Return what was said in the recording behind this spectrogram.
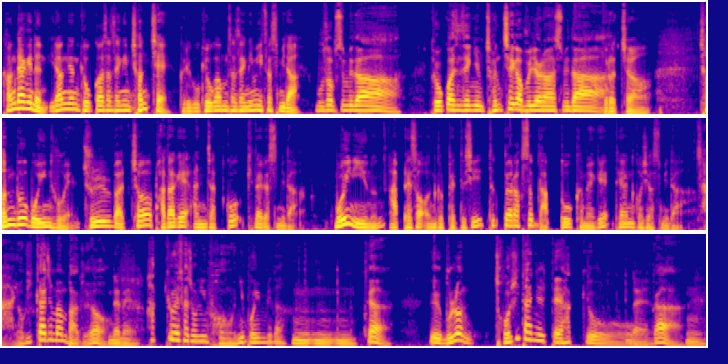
강당에는 1학년 교과 선생님 전체 그리고 교감 선생님이 있었습니다. 무섭습니다. 교과 선생님 전체가 불려 나왔습니다. 그렇죠. 전부 모인 후에 줄 맞춰 바닥에 앉았고 기다렸습니다. 모인 이유는 앞에서 언급했듯이 특별학습 납부 금액에 대한 것이었습니다. 자, 여기까지만 봐도요. 네네. 학교의 사정이 훤히 보입니다. 음, 음, 음, 그러니까 그 물론 저희 다닐 때 학교가 음.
